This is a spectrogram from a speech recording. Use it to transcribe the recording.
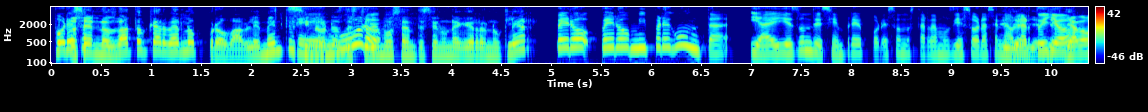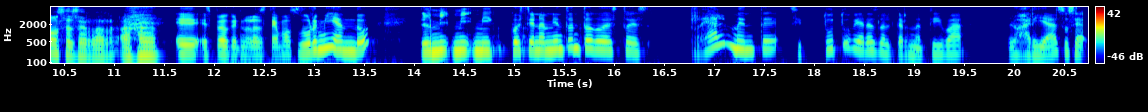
por eso... O sea, nos va a tocar verlo probablemente si no nos destruimos antes en una guerra nuclear. Pero, pero mi pregunta, y ahí es donde siempre, por eso nos tardamos 10 horas en hablar tú y yo. Ya vamos a cerrar, ajá. Eh, espero que no lo estemos durmiendo. Mi, mi, mi cuestionamiento en todo esto es, ¿realmente si tú tuvieras la alternativa, lo harías? O sea,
